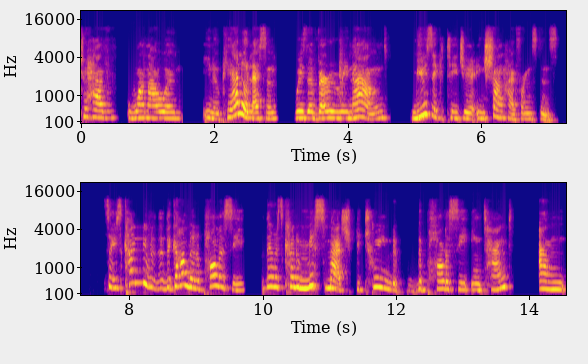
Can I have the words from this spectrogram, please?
to have one hour, you know, piano lesson with a very renowned music teacher in Shanghai, for instance. So it's kind of the government policy there is kind of mismatch between the, the policy intent and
